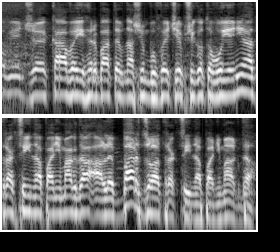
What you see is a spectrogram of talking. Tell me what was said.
Powiedz, że kawę i herbatę w naszym bufecie przygotowuje nie atrakcyjna pani Magda, ale bardzo atrakcyjna pani Magda.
